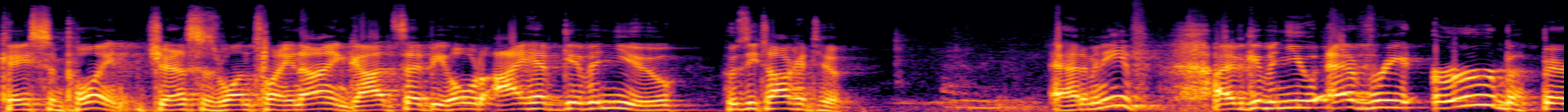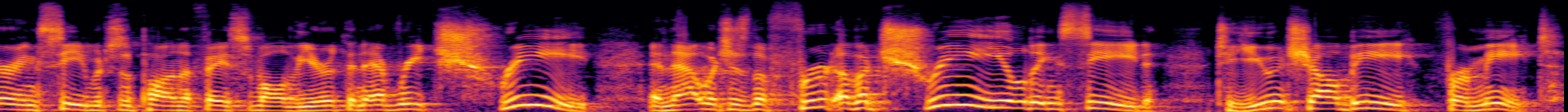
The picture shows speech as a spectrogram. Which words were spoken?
Case in point, Genesis 1:29, God said, "Behold, I have given you." Who's he talking to? Adam and Eve. I have given you every herb bearing seed which is upon the face of all the earth, and every tree, and that which is the fruit of a tree yielding seed. To you it shall be for meat.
